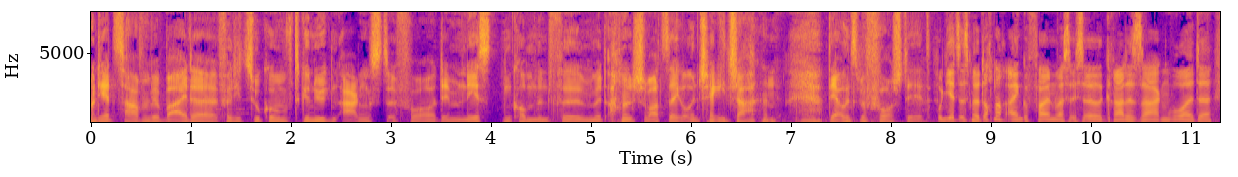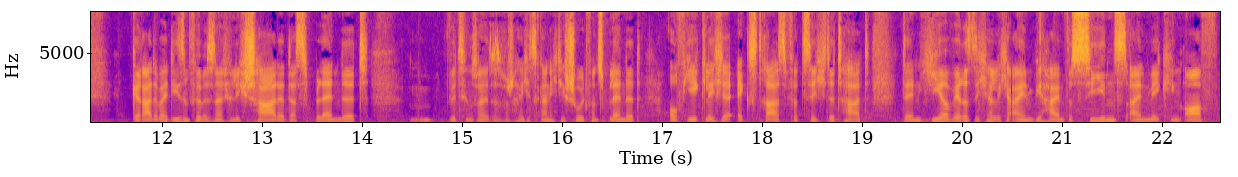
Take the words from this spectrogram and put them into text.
Und jetzt haben wir beide für die Zukunft genügend Angst vor dem nächsten kommenden Film mit Arnold Schwarzenegger und Jackie Chan, der uns bevorsteht. Und jetzt ist mir doch noch eingefallen, was ich äh, gerade sagen wollte. Gerade bei diesem Film ist es natürlich schade, dass Splendid, beziehungsweise das ist wahrscheinlich jetzt gar nicht die Schuld von Splendid, auf jegliche Extras verzichtet hat. Denn hier wäre sicherlich ein Behind the Scenes, ein Making-of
